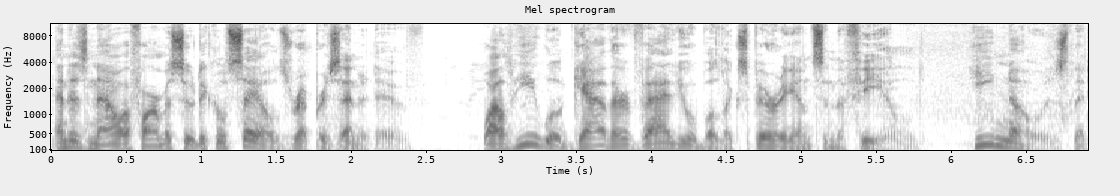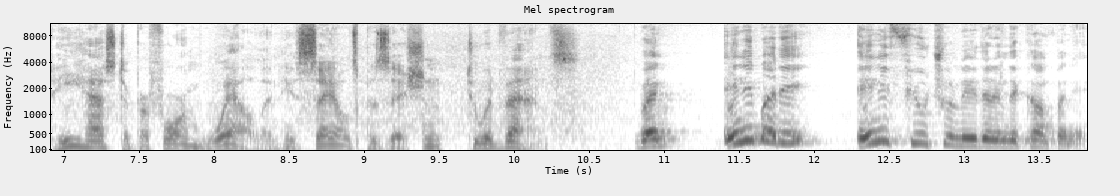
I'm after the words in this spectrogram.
and is now a pharmaceutical sales representative. While he will gather valuable experience in the field, he knows that he has to perform well in his sales position to advance. When anybody, any future leader in the company,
